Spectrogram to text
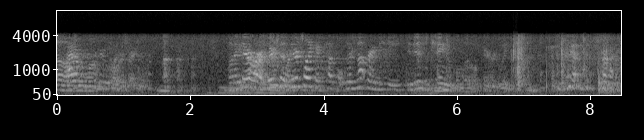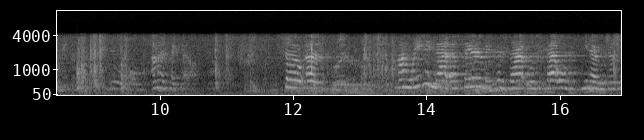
I don't remember who it was right now. But there are, there's a, there's like a couple, there's not very many. It is attainable though, apparently. Yeah, that's right. Doable. I'm gonna take that off now. So, um, I'm leaving that up there because that will, that will, you know, just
